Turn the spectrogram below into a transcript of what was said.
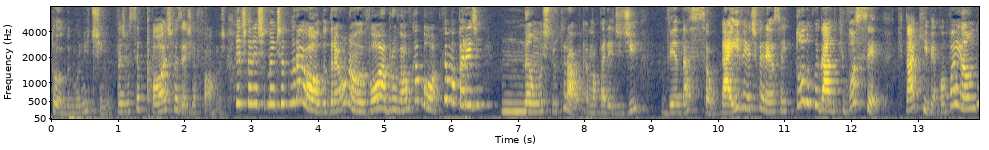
todo bonitinho. Mas você pode fazer as reformas. Porque diferentemente do drywall, do drywall não, eu vou, o vão, acabou. É uma parede não estrutural, é uma parede de vedação. Daí vem a diferença e todo o cuidado que você, que tá aqui me acompanhando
